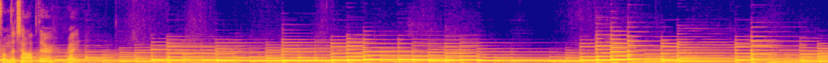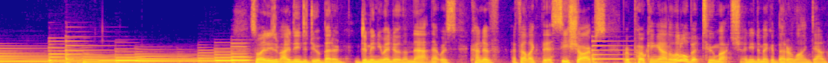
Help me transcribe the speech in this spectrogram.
From the top there, right? So I need, to, I need to do a better diminuendo than that. That was kind of, I felt like the C sharps were poking out a little bit too much. I need to make a better line down.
